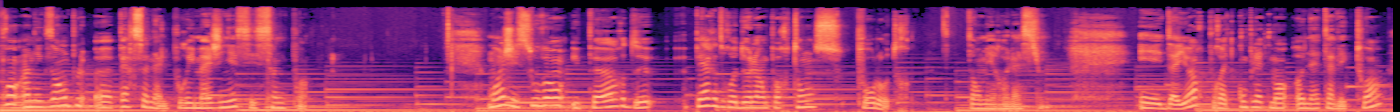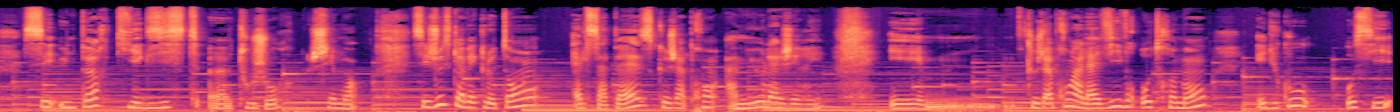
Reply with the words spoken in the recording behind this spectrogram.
Prends un exemple euh, personnel pour imaginer ces cinq points. Moi, j'ai souvent eu peur de perdre de l'importance pour l'autre dans mes relations. Et d'ailleurs, pour être complètement honnête avec toi, c'est une peur qui existe euh, toujours chez moi. C'est juste qu'avec le temps, elle s'apaise, que j'apprends à mieux la gérer et hum, que j'apprends à la vivre autrement. Et du coup, aussi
